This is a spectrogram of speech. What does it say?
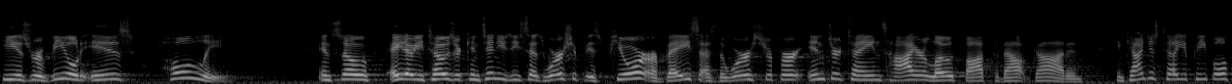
He is revealed is holy. And so A.W. Tozer continues, he says, Worship is pure or base as the worshiper entertains high or low thoughts about God. And, and can I just tell you, people,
